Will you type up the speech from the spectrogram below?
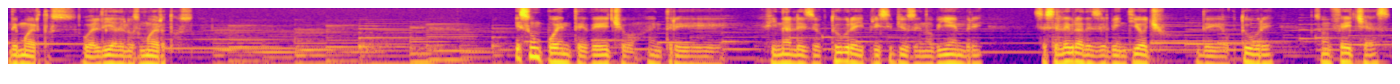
de Muertos o el Día de los Muertos. Es un puente, de hecho, entre finales de octubre y principios de noviembre. Se celebra desde el 28 de octubre. Son fechas,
